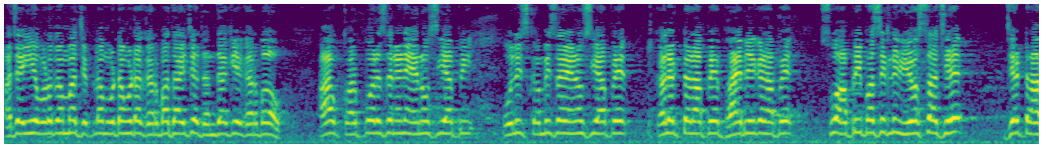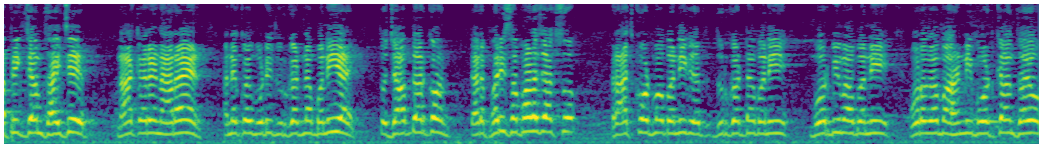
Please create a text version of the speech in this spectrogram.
આજે અહીંયા વડોદરામાં જેટલા મોટા મોટા ગરબા થાય છે, ધંધાકીય ગરબાઓ, આ કોર્પોરેશન એને એનઓસી આપી, પોલીસ કમિશનર એનઓસી આપે, કલેક્ટર આપે, ફાયર બ્રિગેડ આપે. શું આપણી પાસે એટલી વ્યવસ્થા છે? જે ટ્રાફિક જામ થાય છે, ના કરે નારાયણ અને કોઈ મોટી દુર્ઘટના બની જાય, તો જવાબદાર કોણ? ત્યારે ફરી સફાળ જ રાખશો રાજકોટમાં બની, દુર્ઘટના બની, મોરબીમાં બની, વડોદરામાં હંડની બોટકામ થયો,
